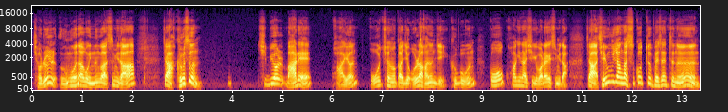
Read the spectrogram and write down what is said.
저를 응원하고 있는 것 같습니다. 자, 그것은 12월 말에 과연 5천 원까지 올라가는지 그 부분 꼭 확인하시기 바라겠습니다. 자, 재무장관 스코트 베센트는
